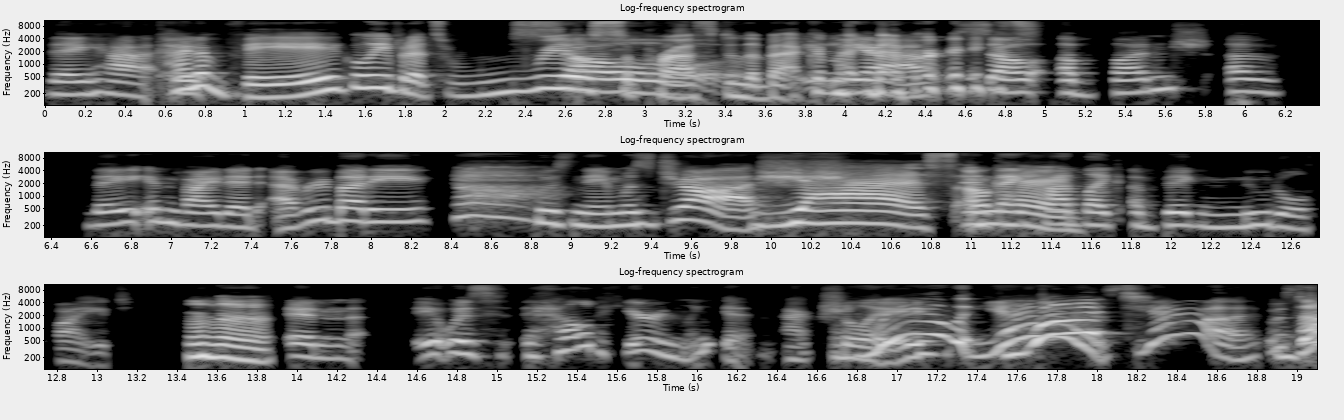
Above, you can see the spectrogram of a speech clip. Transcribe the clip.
they had Kind it- of vaguely, but it's real suppressed in the back of my yeah, memory. So a bunch of they invited everybody whose name was Josh. yes, And okay. they had like a big noodle fight. Mhm. And it was held here in Lincoln, actually. Really? Yes. What? Yeah. It was here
